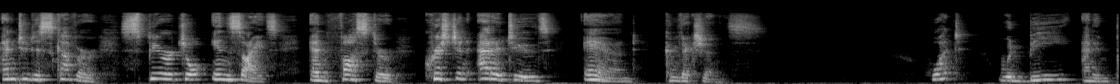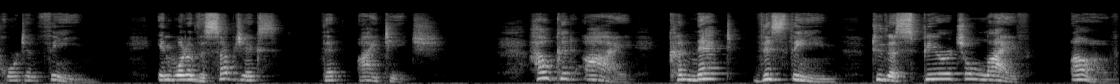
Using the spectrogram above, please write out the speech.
And to discover spiritual insights and foster Christian attitudes and convictions. What would be an important theme in one of the subjects that I teach? How could I connect this theme to the spiritual life of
